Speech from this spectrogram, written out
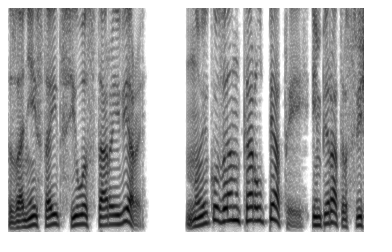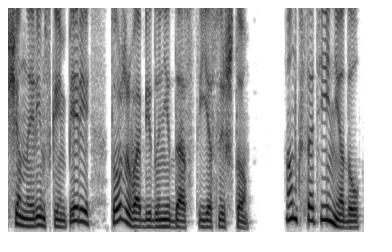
За ней стоит сила старой веры. Ну и кузен Карл V, император Священной Римской империи, тоже в обиду не даст, если что. Он, кстати, и не дал.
